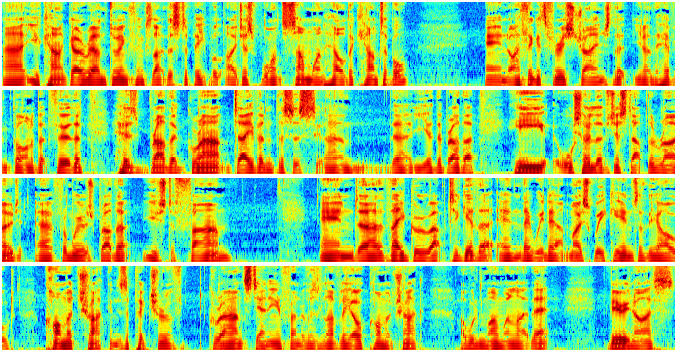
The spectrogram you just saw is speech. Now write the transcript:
Uh, you can't go around doing things like this to people. I just want someone held accountable. And I think it's very strange that you know they haven't gone a bit further. His brother Grant David, this is um, the yeah the brother. He also lives just up the road uh, from where his brother used to farm, and uh, they grew up together. And they went out most weekends of the old Commer truck. And there's a picture of Grant standing in front of his lovely old Commer truck. I wouldn't mind one like that. Very nice.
